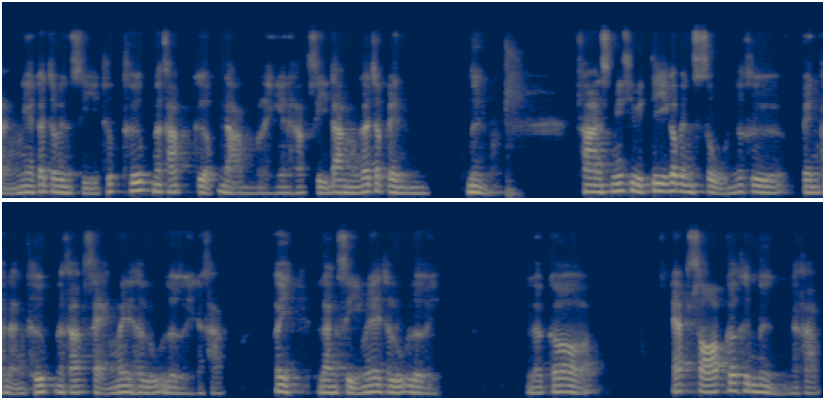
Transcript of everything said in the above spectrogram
นังเนี่ยก็จะเป็นสีทึบๆนะครับ เกือบดำอะไรเงี้ยนะครับ สีดำมันก็จะเป็น 1 transmissivity ก็เป็น 0 ก็คือเป็นผนังทึบนะครับ แสงไม่ได้ทะลุเลยนะครับเอ้ยรังสีไม่ได้ทะลุเลย แล้วก็ absorb ก็คือ 1 นะครับ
